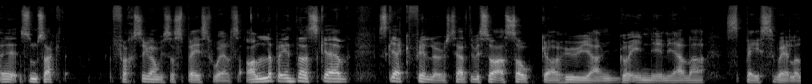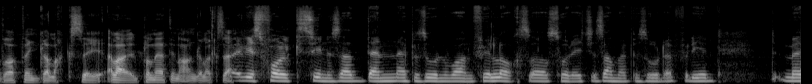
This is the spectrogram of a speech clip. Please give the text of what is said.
eh, Som sagt, første gang vi så Space Whales Alle på internett skrev, skrek fillers helt til vi så Asoka og Huyang gå inn i en jævla Space Whale og dra til en galakse Eller en planet i en annen galakse. Hvis folk synes at den episoden var en filler, så så de ikke samme episode. Fordi vi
